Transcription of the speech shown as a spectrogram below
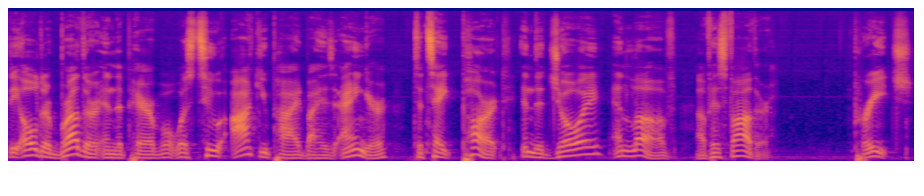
The older brother in the parable was too occupied by his anger to take part in the joy and love of his father. Preach.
